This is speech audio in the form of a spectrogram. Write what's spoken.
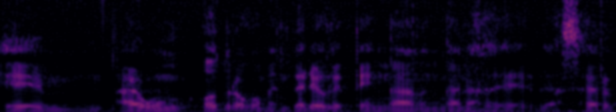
Eh, ¿Algún otro comentario que tengan ganas de hacer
